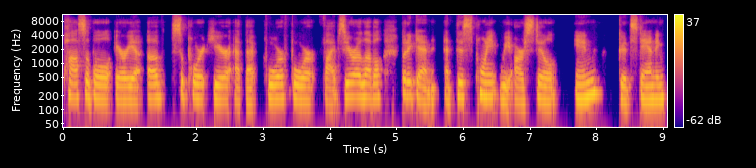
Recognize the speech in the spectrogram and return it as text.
possible area of support here at that 4450 level. But again, at this point, we are still in good standing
